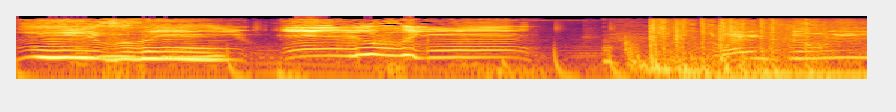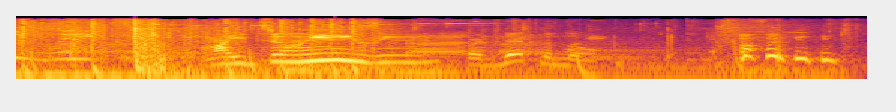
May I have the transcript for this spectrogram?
easy. Easy. Way too easy. Way too easy. Uh, Predictable.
